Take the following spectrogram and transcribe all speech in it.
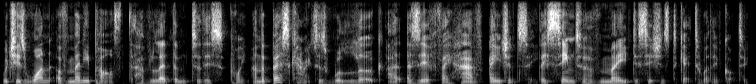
which is one of many paths that have led them to this point. And the best characters will look as if they have agency. They seem to have made decisions to get to where they've got to.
